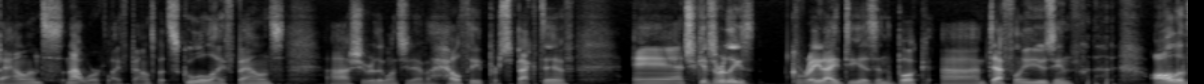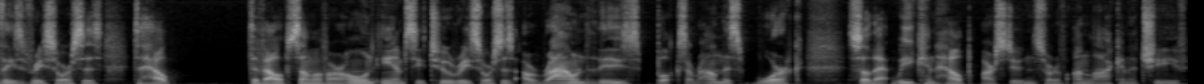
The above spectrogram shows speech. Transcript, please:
balance, not work life balance, but school life balance. Uh, she really wants you to have a healthy perspective, and she gives really great ideas in the book. Uh, I'm definitely using all of these resources to help develop some of our own EMC2 resources around these books, around this work, so that we can help our students sort of unlock and achieve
